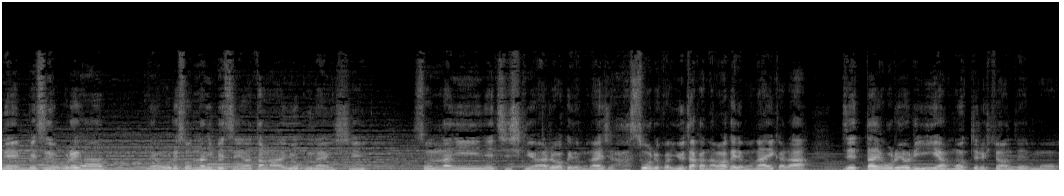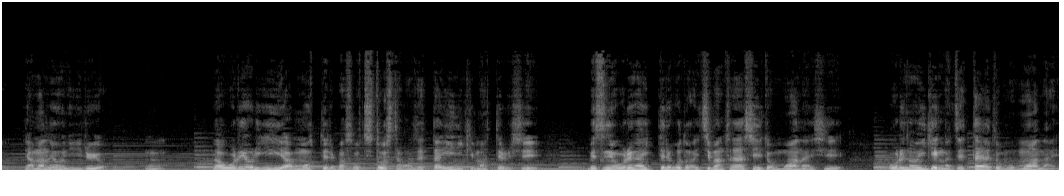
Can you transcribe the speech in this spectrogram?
ね、別に俺が、ね、俺そんなに別に頭良くないし、そんなにね、知識があるわけでもないし、発想力が豊かなわけでもないから、絶対俺よりいい案持ってる人なんてもう山のようにいるよ。うん。だから俺よりいい案持ってればそっちとした方が絶対いいに決まってるし、別に俺が言ってることが一番正しいと思わないし、俺の意見が絶対だとも思わない。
